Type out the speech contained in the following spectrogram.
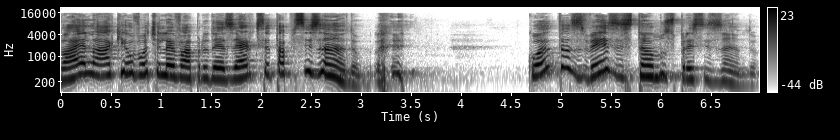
Vai lá que eu vou te levar para o deserto que você está precisando. Quantas vezes estamos precisando?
